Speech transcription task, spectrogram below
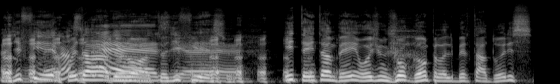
é difícil, cuidado, Heródoto, é difícil. É. E tem também hoje um jogão pela Libertadores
